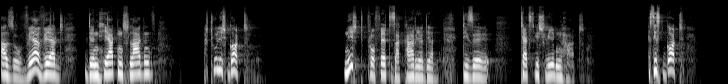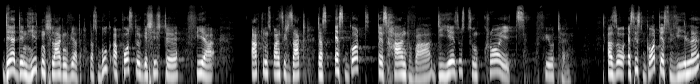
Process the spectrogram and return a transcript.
Also, wer wird den Hirten schlagen? Natürlich Gott. Nicht Prophet Zachariah, der diesen Text geschrieben hat. Es ist Gott, der den Hirten schlagen wird. Das Buch Apostelgeschichte 4, 28 sagt, dass es Gottes Hand war, die Jesus zum Kreuz führte. Also es ist Gottes Wille,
